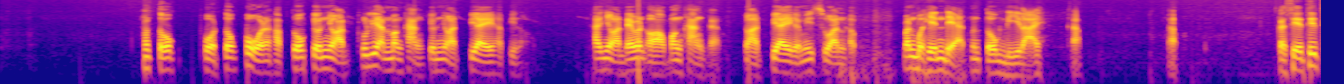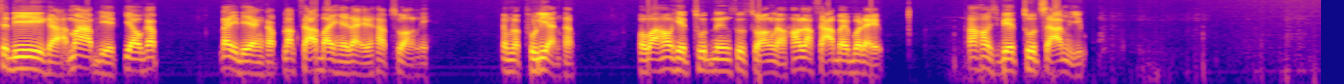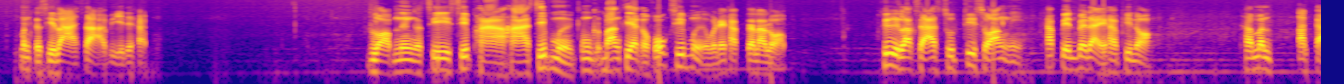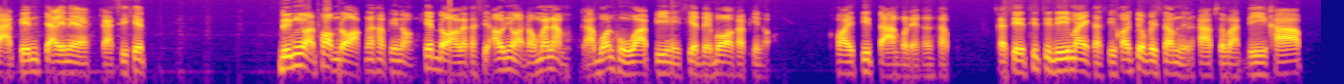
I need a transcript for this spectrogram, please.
มันตกโพดตกโพนะครับตกจนหยอดทุเรียนบางครั้งจนหยอดเปียครับพี่น้องถ้าหยอดได้มันออกบางครั้งกันจอดเปียก็มีส่วนครับ มันบ่เห็นแดดมันตกดีหลาย เกษตรทฤษฎีกับมาอัปเดตเกี่ยวกับไร่แดงครับรักษาใบให้ได้นะครับส่วงนี้สำหรับทุเรียนครับ เพราะว่าเขาเห็ดสุดหนึ่งสุดสองแล้วเขารักษาใบบ่ได้ถ้าเขาสิเบ็ดสุดสามอีกมันก็สิลาสาบีเด้อครับรอบหนึ่งก็สี่สิบหาหาสิบหมื่นบางเทียก็หกสิบหมื่นไปครับ แต่ละรอบ คือรักษาสุดที่สองนี่ ถ้าเป็นไปได้ครับพี่น้องถ้ามันอากาศเป็นใจเนี่ยกะสิเฮ็ด ดึงยอดพร้อมดอกนะครับพี่น้องเฮ็ดดอกแล้วก็สิเอายอดดอกมานำกับบอนหูวาปีนี่เสียดได้บ่ครับพี่น้องคอยติดตามกันได้ครับ เกษตรทฤษฎีใหม่กสิขอจบไปซ้ำนี่นะครับ สวัสดีครับ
